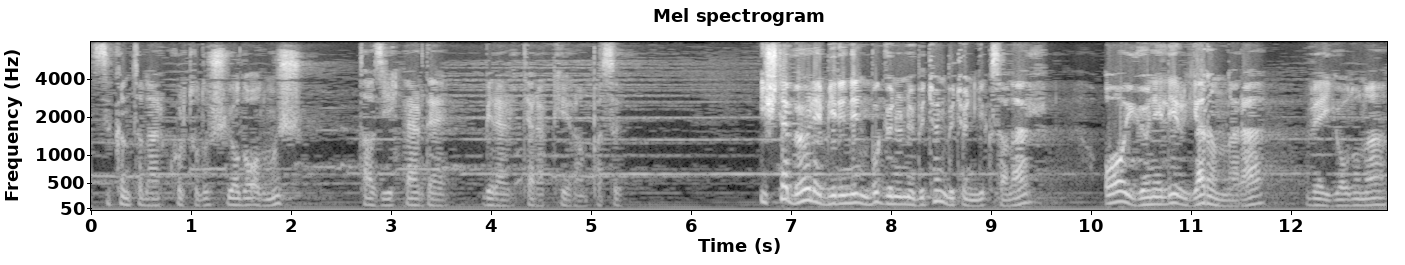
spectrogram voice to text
sıkıntılar kurtuluş yolu olmuş, tazyikler de birer terakki rampası. İşte böyle birinin bugününü bütün bütün yıksalar, o yönelir yarınlara ve yoluna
